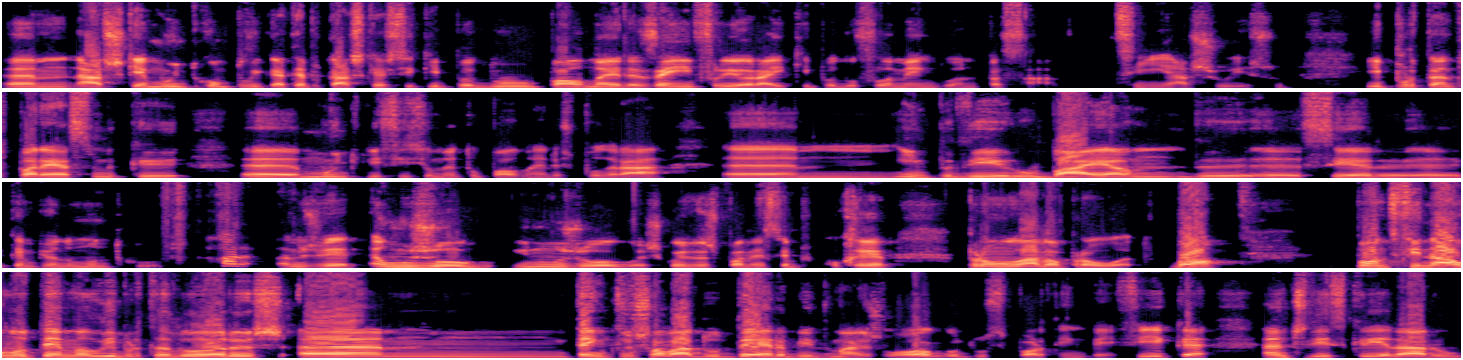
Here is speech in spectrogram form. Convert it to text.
Um, acho que é muito complicado, até porque acho que esta equipa do Palmeiras é inferior à equipa do Flamengo do ano passado. Sim, acho isso. E, portanto, parece-me que uh, muito dificilmente o Palmeiras poderá uh, impedir o Bayern de uh, ser eh, campeão do mundo de clubes. Agora, vamos ver. É um jogo. E num jogo as coisas podem sempre correr para um lado ou para o outro. Bom, Ponto final no tema Libertadores. Um, tenho que vos falar do derby de mais logo, do Sporting Benfica. Antes disso, queria dar um,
